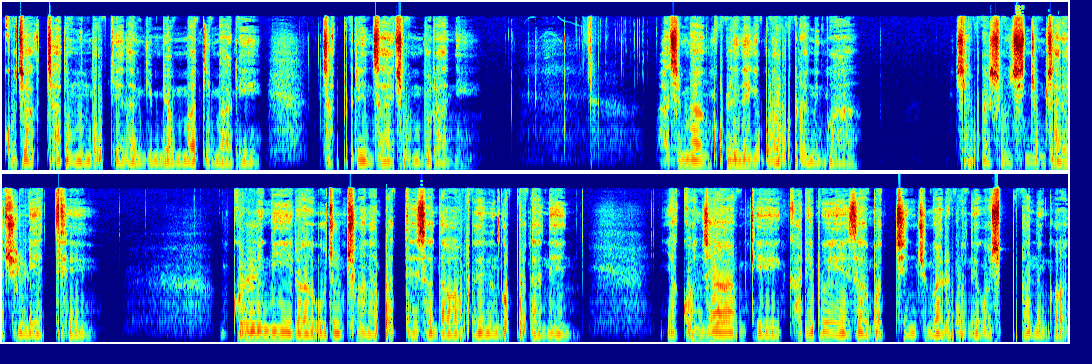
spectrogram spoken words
고작 자동답게 남긴 몇 마디 말이 작별 인사의 전부라니. 하지만 콜린에게 뭘 바라는 거야? 제발 정신 좀 차려 줄리에트. 콜린이 이런 우중충한 아파트에서 나와 보내는 것보다는 약혼자와 함께 카리브해에서 멋진 주말을 보내고 싶어 하는 건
